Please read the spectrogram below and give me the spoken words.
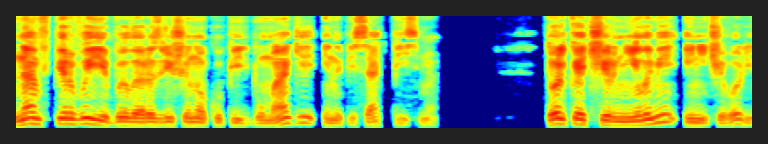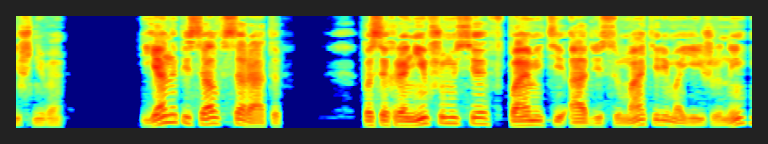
нам впервые было разрешено купить бумаги и написать письма. Только чернилами и ничего лишнего. Я написал в Саратов, по сохранившемуся в памяти адресу матери моей жены,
